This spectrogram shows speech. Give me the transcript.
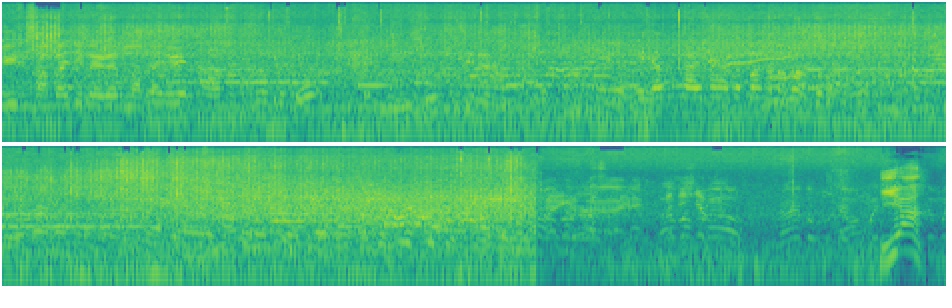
नाशिक संभाजीनगरला काय नाही आता बंगला बांधतो. या.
